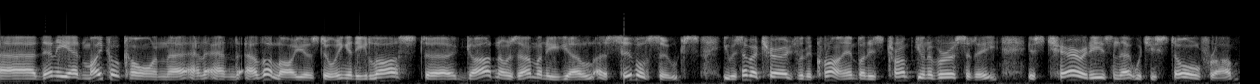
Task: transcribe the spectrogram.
Uh, then he had Michael Cohen uh, and, and other lawyers doing it. He lost uh, God knows how many uh, uh, civil suits. He was never charged with a crime, but his Trump University, his charities, and that which he stole from.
